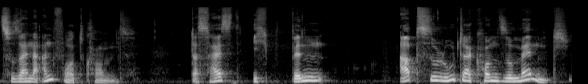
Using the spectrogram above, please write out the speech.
zu seiner Antwort kommt. Das heißt, ich bin absoluter Konsument.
